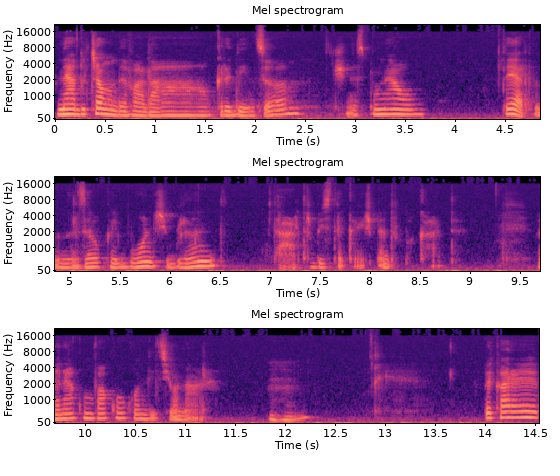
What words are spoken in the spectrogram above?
ne aduceau undeva la credință și ne spuneau te iartă Dumnezeu că e bun și blând, dar ar trebui să te crești pentru păcate. Venea cumva cu o condiționare. Uh-huh. Pe care,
